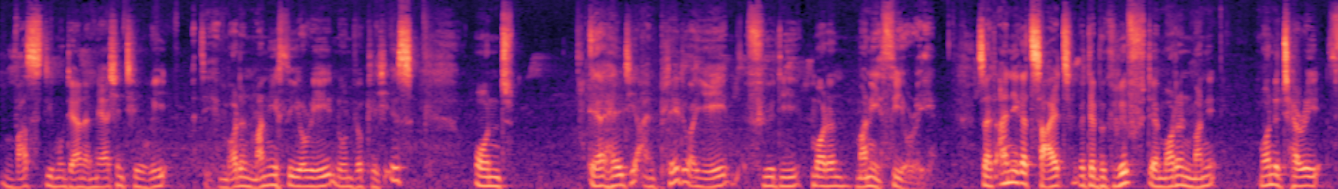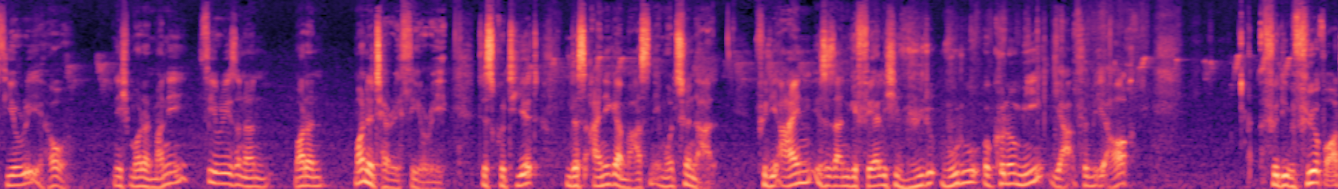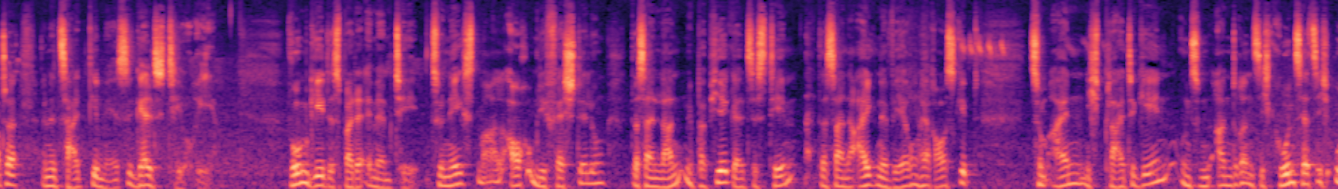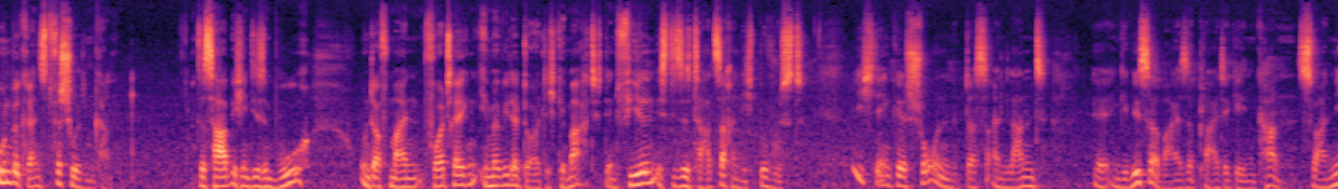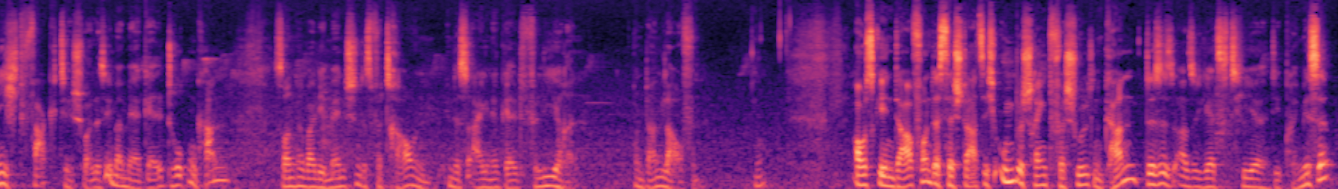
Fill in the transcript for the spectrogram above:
was die moderne Märchentheorie, die Modern Money Theory nun wirklich ist. Und er hält hier ein Plädoyer für die Modern Money Theory. Seit einiger Zeit wird der Begriff der Modern Money, Monetary Theory, oh, nicht Modern Money Theory, sondern Modern Monetary Theory diskutiert und das einigermaßen emotional. Für die einen ist es eine gefährliche Voodoo-Ökonomie, ja, für mich auch. Für die Befürworter eine zeitgemäße Geldtheorie. Worum geht es bei der MMT? Zunächst mal auch um die Feststellung, dass ein Land mit Papiergeldsystem, das seine eigene Währung herausgibt, zum einen nicht pleite gehen und zum anderen sich grundsätzlich unbegrenzt verschulden kann. Das habe ich in diesem Buch und auf meinen Vorträgen immer wieder deutlich gemacht, denn vielen ist diese Tatsache nicht bewusst. Ich denke schon, dass ein Land äh, in gewisser Weise pleite gehen kann. Zwar nicht faktisch, weil es immer mehr Geld drucken kann, sondern weil die Menschen das Vertrauen in das eigene Geld verlieren und dann laufen. Ausgehend davon, dass der Staat sich unbeschränkt verschulden kann, das ist also jetzt hier die Prämisse,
